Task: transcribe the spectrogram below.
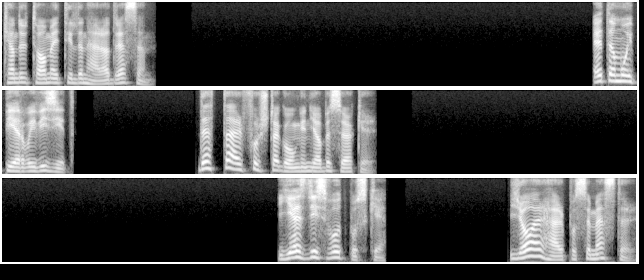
Kan du ta mig till den här adressen? Это мой первый визит. Detta är första gången jag besöker. Я здесь в отпуске. Jag är här på semester.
